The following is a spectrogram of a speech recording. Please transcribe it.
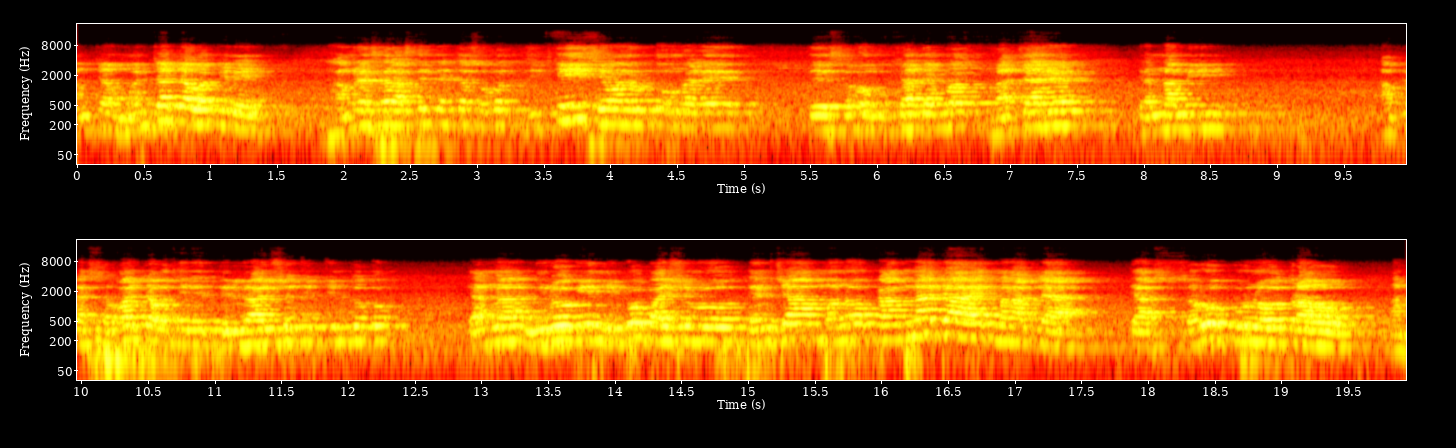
आमच्या मंचाच्या वतीने भामरे सर असतील त्यांच्यासोबत जितकेही सेवानिवृत्त होऊन राहिले ते सर्व मुख्याध्यापक प्राचार्य त्यांना मी आपल्या सर्वांच्या वतीने दीर्घ आयुष्याची चिंतवतो त्यांना निरोगी निकोप आयुष्य मिळो त्यांच्या मनोकामना ज्या आहेत मनातल्या त्या सर्व पूर्ण होत राहो. आणि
